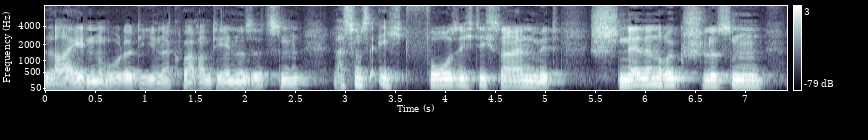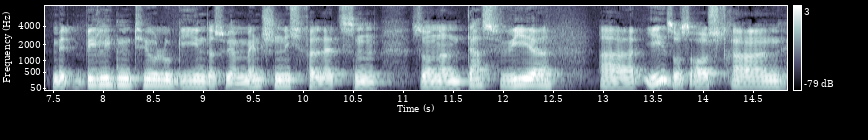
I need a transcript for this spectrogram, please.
leiden oder die in der Quarantäne sitzen. Lass uns echt vorsichtig sein mit schnellen Rückschlüssen, mit billigen Theologien, dass wir Menschen nicht verletzen, sondern dass wir Jesus ausstrahlen.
